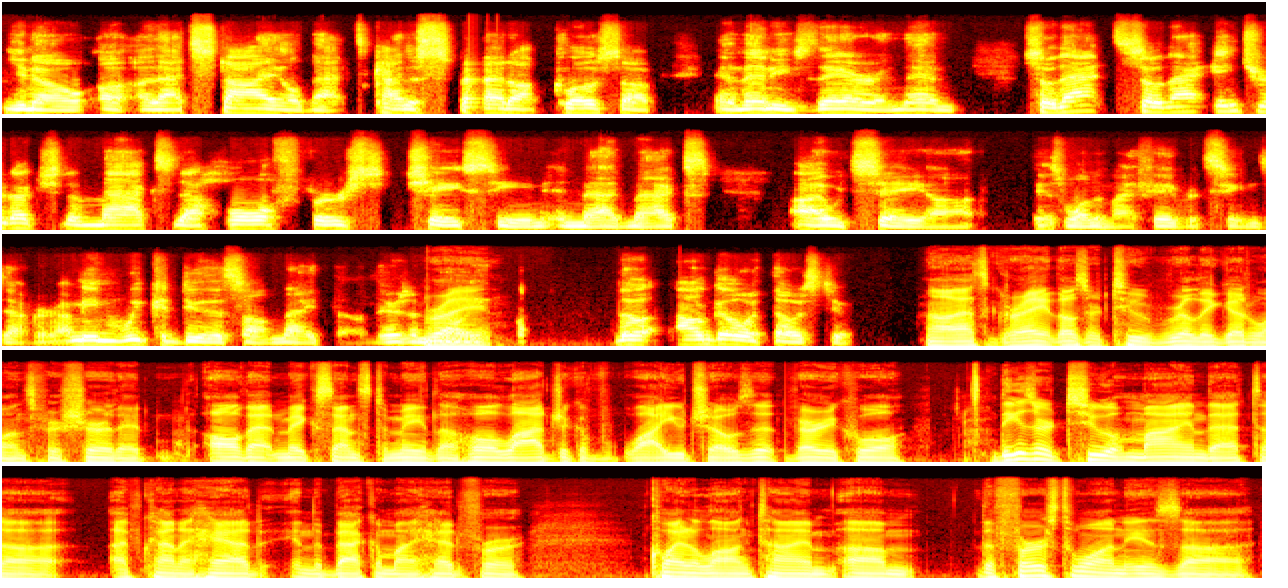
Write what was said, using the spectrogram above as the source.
You know uh, uh, that style, that kind of sped up close up, and then he's there, and then so that so that introduction of Max, that whole first chase scene in Mad Max, I would say uh, is one of my favorite scenes ever. I mean, we could do this all night though. There's a Right. Though I'll go with those two. Oh, that's great. Those are two really good ones for sure. That all that makes sense to me. The whole logic of why you chose it. Very cool. These are two of mine that uh, I've kind of had in the back of my head for quite a long time. Um, the first one is uh,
